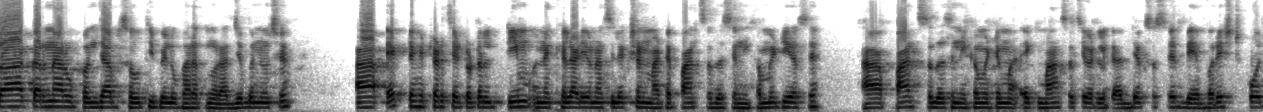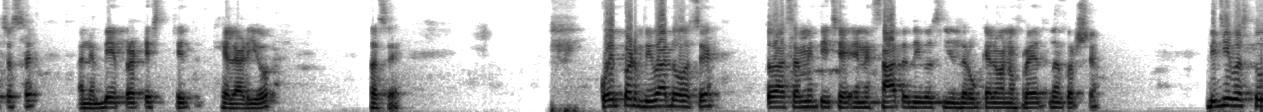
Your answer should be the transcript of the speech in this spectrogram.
તો આ કરનારું પંજાબ સૌથી પહેલું ભારતનું રાજ્ય બન્યું છે. આ એક્ટ હેઠળ છે ટોટલ ટીમ અને ખેલાડીઓના સિલેક્શન માટે પાંચ સદસ્યની કમિટી હશે. આ પાંચ સદસ્યની કમિટીમાં એક મહાસચિવ એટલે કે અધ્યક્ષ હશે, બે વરિષ્ઠ કોચ હશે અને બે પ્રતિષ્ઠિત ખેલાડીઓ હશે. કોઈ પણ વિવાદો હશે, તો આ સમિતિ છે એને સાત દિવસની અંદર ઉકેલવાનો પ્રયત્ન કરશે. બીજી વસ્તુ,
